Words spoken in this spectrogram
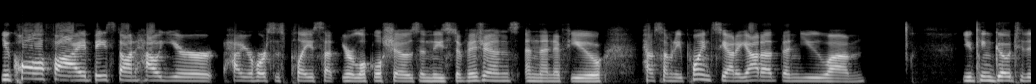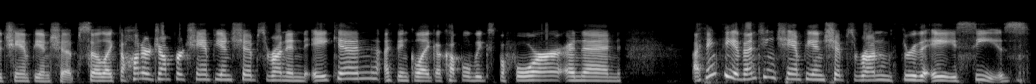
you qualify based on how your how your horses place at your local shows in these divisions and then if you have so many points yada yada then you um you can go to the championship so like the hunter jumper championships run in aiken i think like a couple weeks before and then i think the eventing championships run through the AECs.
